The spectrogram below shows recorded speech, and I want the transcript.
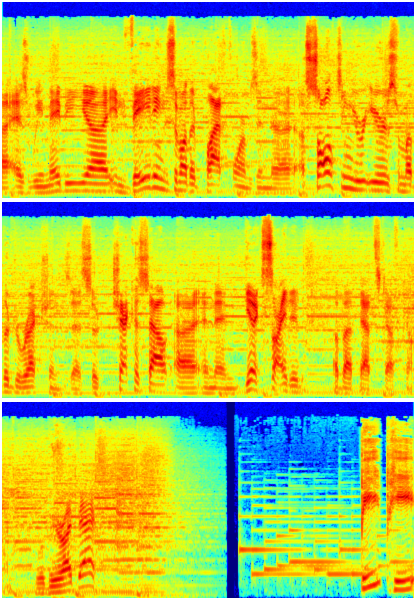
Uh, as we may be uh, invading some other platforms and uh, assaulting your ears from other directions. Uh, so check us out uh, and then get excited about that stuff coming. We'll be right back. BP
